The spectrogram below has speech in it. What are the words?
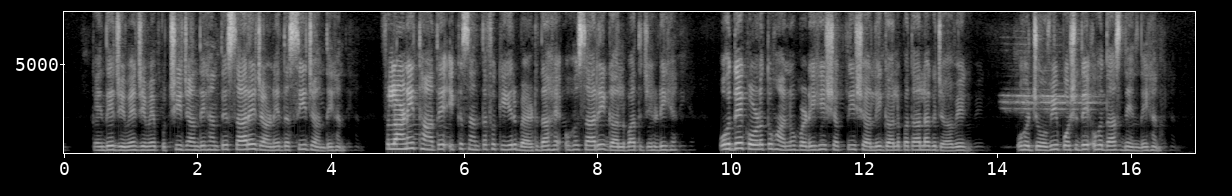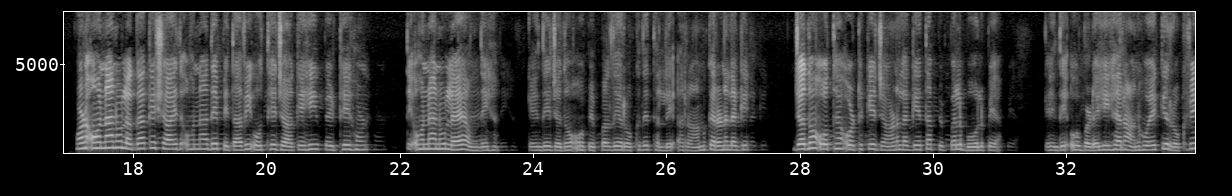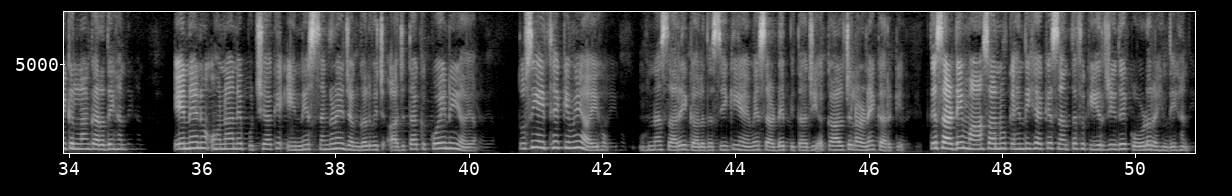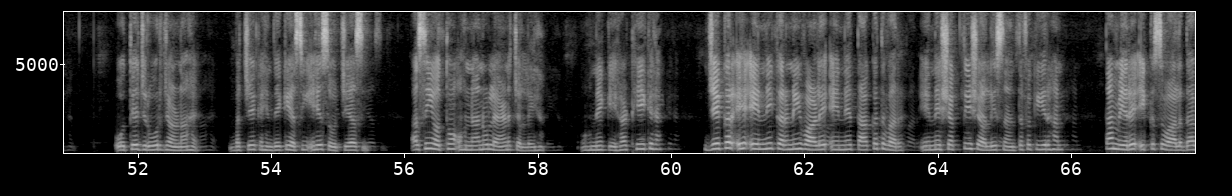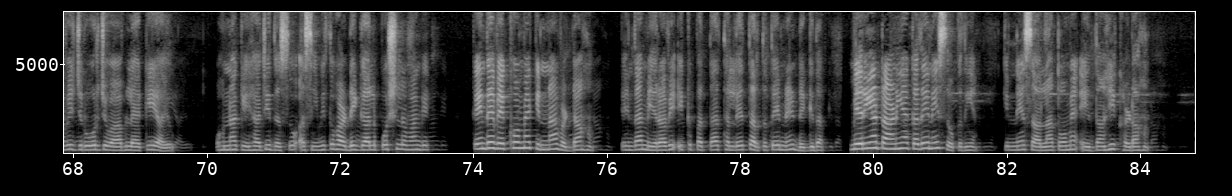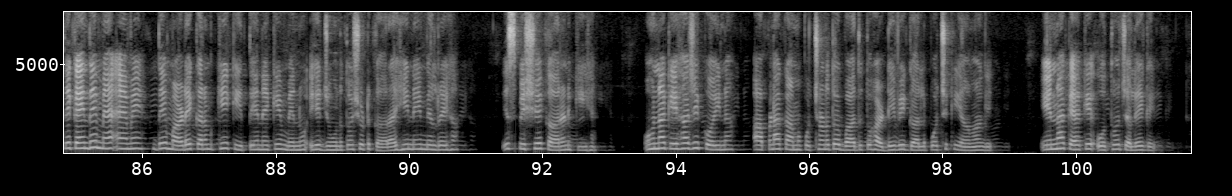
ਕਹਿੰਦੇ ਜਿਵੇਂ ਜਿਵੇਂ ਪੁੱਛੀ ਜਾਂਦੇ ਹਨ ਤੇ ਸਾਰੇ ਜਾਣੇ ਦੱਸੀ ਜਾਂਦੇ ਹਨ। ਫਲਾਣੀ ਥਾਂ ਤੇ ਇੱਕ ਸੰਤ ਫਕੀਰ ਬੈਠਦਾ ਹੈ, ਉਹ ਸਾਰੀ ਗੱਲਬਾਤ ਜਿਹੜੀ ਹੈ, ਉਹਦੇ ਕੋਲ ਤੁਹਾਨੂੰ ਬੜੀ ਹੀ ਸ਼ਕਤੀਸ਼ਾਲੀ ਗੱਲ ਪਤਾ ਲੱਗ ਜਾਵੇਗੀ ਉਹ ਜੋ ਵੀ ਪੁੱਛਦੇ, ਉਹ ਦੱਸ ਦਿੰਦੇ ਹਨ। ਹੁਣ ਉਹਨਾਂ ਨੂੰ ਲੱਗਾ ਕਿ ਸ਼ਾਇਦ ਉਹਨਾਂ ਦੇ ਪਿਤਾ ਵੀ ਉੱਥੇ ਜਾ ਕੇ ਹੀ ਬੈਠੇ ਹੋਣ ਤੇ ਉਹਨਾਂ ਨੂੰ ਲੈ ਆਉਂਦੇ ਹਨ। ਕਹਿੰਦੇ ਜਦੋਂ ਉਹ ਪਿੱਪਲ ਦੇ ਰੁੱਖ ਦੇ ਥੱਲੇ ਆਰਾਮ ਕਰਨ ਲੱਗੇ ਜਦੋਂ ਉੱਥੋਂ ਉੱਠ ਕੇ ਜਾਣ ਲੱਗੇ ਤਾਂ ਪਿੱਪਲ ਬੋਲ ਪਿਆ। ਕਹਿੰਦੇ ਉਹ ਬੜੇ ਹੀ ਹੈਰਾਨ ਹੋਏ ਕਿ ਰੁੱਖ ਵੀ ਗੱਲਾਂ ਕਰਦੇ ਹਨ। ਇਹਨੇ ਨੂੰ ਉਹਨਾਂ ਨੇ ਪੁੱਛਿਆ ਕਿ ਇੰਨੇ ਸੰਘਣੇ ਜੰਗਲ ਵਿੱਚ ਅੱਜ ਤੱਕ ਕੋਈ ਨਹੀਂ ਆਇਆ। ਤੁਸੀਂ ਇੱਥੇ ਕਿਵੇਂ ਆਏ ਹੋ? ਉਹਨਾਂ ਸਾਰੀ ਗੱਲ ਦੱਸੀ ਕਿ ਐਵੇਂ ਸਾਡੇ ਪਿਤਾ ਜੀ ਅਕਾਲ ਚਲਾਣੇ ਕਰਕੇ ਤੇ ਸਾਡੀ ਮਾਂ ਸਾਨੂੰ ਕਹਿੰਦੀ ਹੈ ਕਿ ਸੰਤ ਫਕੀਰ ਜੀ ਦੇ ਕੋਲ ਰਹਿੰਦੇ ਹਨ। ਉੱਥੇ ਜ਼ਰੂਰ ਜਾਣਾ ਹੈ। ਬੱਚੇ ਕਹਿੰਦੇ ਕਿ ਅਸੀਂ ਇਹ ਸੋਚਿਆ ਸੀ। ਅਸੀਂ ਉੱਥੋਂ ਉਹਨਾਂ ਨੂੰ ਲੈਣ ਚੱਲੇ ਹਾਂ। ਉਹਨੇ ਕਿਹਾ, ਠੀਕ ਹੈ। ਜੇਕਰ ਇਹ ਇੰਨੀ ਕਰਨੀ ਵਾਲੇ ਇੰਨੇ ਤਾਕਤਵਰ, ਇੰਨੇ ਸ਼ਕਤੀਸ਼ਾਲੀ ਸੰਤ ਫਕੀਰ ਹਨ, ਤਾਂ ਮੇਰੇ ਇੱਕ ਸਵਾਲ ਦਾ ਵੀ ਜ਼ਰੂਰ ਜਵਾਬ ਲੈ ਕੇ ਆਇਓ। ਉਹਨਾਂ ਕਿਹਾ, ਜੀ ਦੱਸੋ, ਅਸੀਂ ਵੀ ਤੁਹਾਡੀ ਗੱਲ ਪੁੱਛ ਲਵਾਂਗੇ। ਕਹਿੰਦੇ, ਵੇਖੋ, ਮੈਂ ਕਿੰਨਾ ਵੱਡਾ ਹਾਂ। ਕਹਿੰਦਾ, ਮੇਰਾ ਵੀ ਇੱਕ ਪੱਤਾ ਥੱਲੇ ਧਰਤ ਤੇ ਨਹੀਂ ਡਿੱਗਦਾ। ਮੇਰੀਆਂ ਟਾਹਣੀਆਂ ਕਦੇ ਨਹੀਂ ਸੁੱਕਦੀਆਂ। ਕਿੰਨੇ ਸਾਲਾਂ ਤੋਂ ਮੈਂ ਇਦਾਂ ਹੀ ਖੜਾ ਹਾਂ। ਤੇ ਕਹਿੰਦੇ ਮੈਂ ਐਵੇਂ ਦੇ ਮਾੜੇ ਕਰਮ ਕੀ ਕੀਤੇ ਨੇ ਕਿ ਮੈਨੂੰ ਇਹ ਜੂਨ ਤੋਂ ਛੁਟਕਾਰਾ ਹੀ ਨਹੀਂ ਮਿਲ ਰਿਹਾ? ਇਸ ਪਿੱਛੇ ਕਾਰਨ ਕੀ ਹੈ? ਉਹਨਾਂ ਕਿਹਾ, ਜੀ ਕੋਈ ਨਾ, ਆਪਣਾ ਕੰਮ ਪੁੱਛਣ ਤੋਂ ਬਾਅਦ ਤੁਹਾਡੀ ਵੀ ਗੱਲ ਪੁੱਛ ਕੇ ਆਵਾਂਗੇ। ਇਹਨਾਂ ਕਹਿ ਕੇ ਉੱਥੋਂ ਚਲੇ ਗਏ।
